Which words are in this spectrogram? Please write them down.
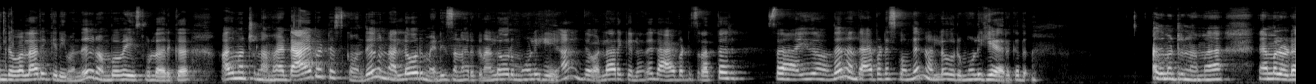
இந்த வல்லாரைக்கீரை வந்து ரொம்பவே யூஸ்ஃபுல்லாக இருக்குது அது மட்டும் இல்லாமல் டயபெட்டிஸ்க்கு வந்து நல்ல ஒரு மெடிசனாக இருக்குது நல்ல ஒரு மூலிகையாக இந்த வல்லாரைக்கீரை வந்து டயபெட்டிஸ் ரத்த ச இது வந்து டயபெட்டிஸ்க்கு வந்து நல்ல ஒரு மூலிகையாக இருக்குது. அது மட்டும் இல்லாமல் நம்மளோட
